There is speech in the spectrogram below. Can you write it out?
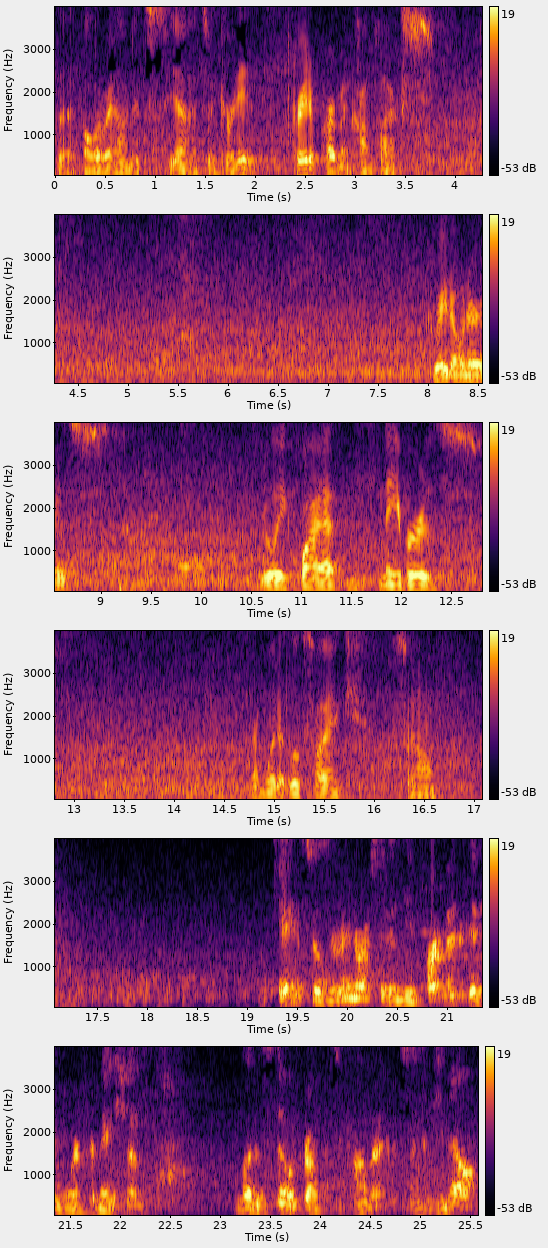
But all around, it's, yeah, it's a great, great apartment complex. Great owners, really quiet neighbors from what it looks like. So, okay, so if you're interested in the apartment or getting more information, let us know, drop us a comment or send an email,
